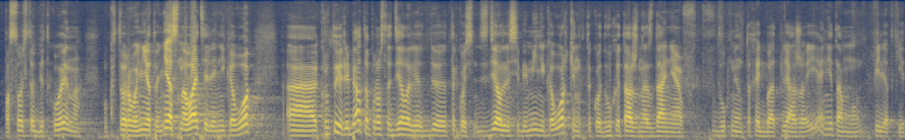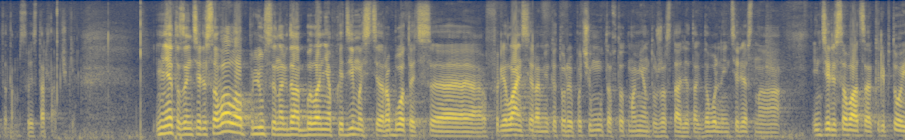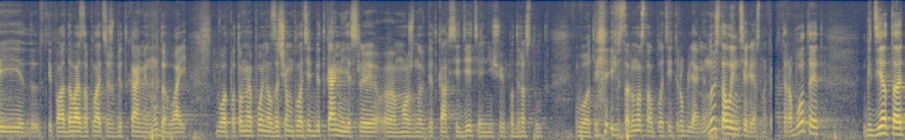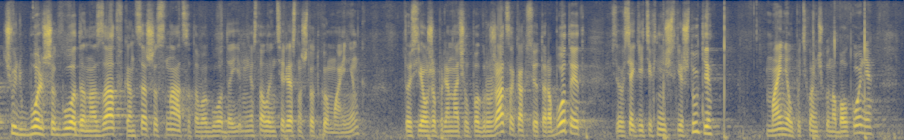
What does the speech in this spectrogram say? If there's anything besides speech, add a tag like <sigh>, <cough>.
посольство биткоина, у которого нету ни основателя, никого. А, крутые ребята просто делали, такой, сделали себе мини-коворкинг, такое двухэтажное здание в, в двух минутах ходьбы от пляжа, и они там пилят какие-то там свои стартапчики. Меня это заинтересовало, плюс иногда была необходимость работать с э, фрилансерами, которые почему-то в тот момент уже стали так довольно интересно интересоваться криптой и типа, а давай заплатишь битками, ну давай. Вот, потом я понял, зачем платить битками, если э, можно в битках сидеть, и они еще и подрастут. Вот, <laughs> и, и все равно стал платить рублями. Ну и стало интересно, как это работает. Где-то чуть больше года назад, в конце 2016 года, мне стало интересно, что такое майнинг. То есть я уже прям начал погружаться, как все это работает, всякие технические штуки. Майнил потихонечку на балконе.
